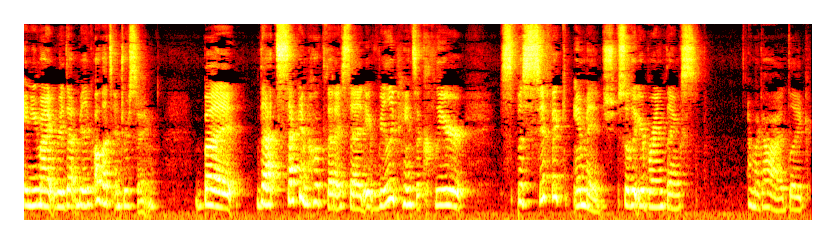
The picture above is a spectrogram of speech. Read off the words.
and you might read that and be like, oh, that's interesting. But that second hook that I said, it really paints a clear, specific image so that your brain thinks, oh my god, like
